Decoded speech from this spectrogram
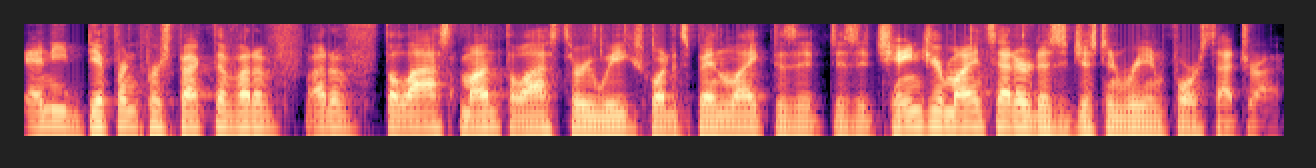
any different perspective out of out of the last month, the last three weeks, what it's been like? Does it does it change your mindset, or does it just reinforce that drive?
